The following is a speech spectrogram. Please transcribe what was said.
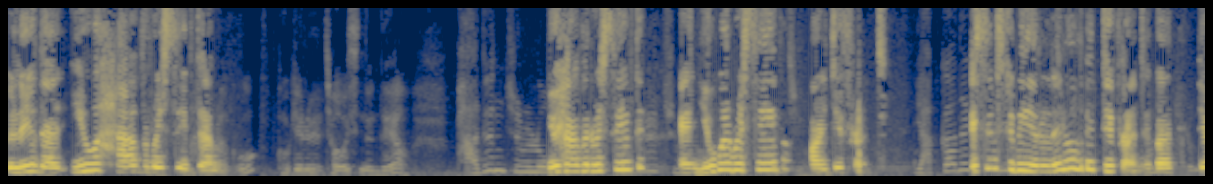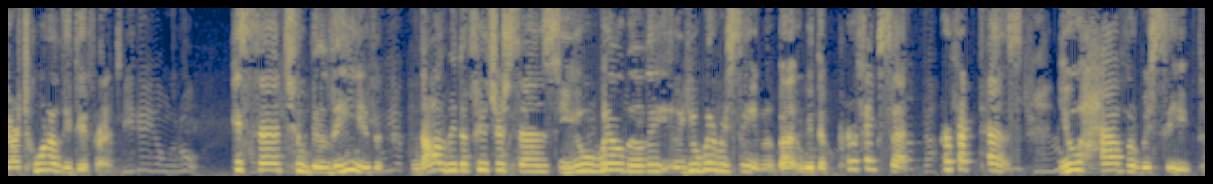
believe that you have received them. You have received and you will receive are different. It seems to be a little bit different, but they are totally different. He said to believe, not with the future sense you will believe, you will receive, but with the perfect set, perfect tense, you have received.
